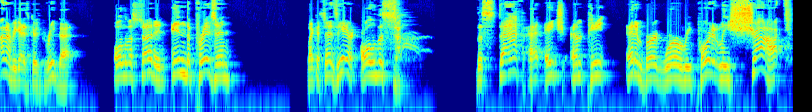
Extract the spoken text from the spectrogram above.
I don't know if you guys could read that. All of a sudden, in the prison, like it says here, all of a sudden, the staff at HMP Edinburgh were reportedly shocked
